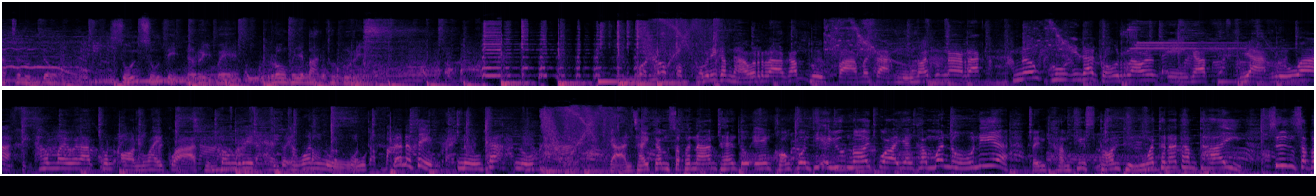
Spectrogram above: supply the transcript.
นับสนุนโดยศูนย์สูตินรีเวชโรงพยาบาลธนบุรี วันนี้คำถามของเราครับถูกฝากมาจากหนูน้อยผู้น่ารัก น้องครูอินทัศน์ของเรานั่นเองครับ อยากรู้ว่าทำไมเวลาคนอ่อนวัยกว่า ถึงต้องเรียกแทนตัวเองว่าหนูนั่นน่ะสิหนูคะหนูขาการใช้คำสรรพนามแทนตัวเองของคนที่อายุน้อยกว่าอย่างคำว่าหนูเนี่ยเป็นคำที่สะท้อนถึงวัฒนธรรมไทย ซึ่งสรรพ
